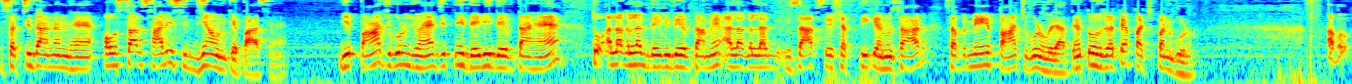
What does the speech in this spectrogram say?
सच्चिदानंद है, और सार, सारी सिद्धियाँ उनके पास हैं। ये पाँच गुण जो हैं, जितनी देवी देवता हैं तो अलग अलग देवी देवता में अलग अलग हिसाब से शक्ति के अनुसार सब में ये पाँच गुण हो जाते हैं तो हो जाते हैं पचपन गुण। अब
